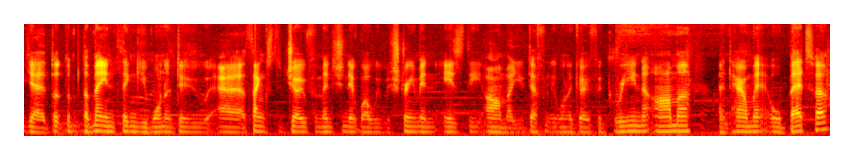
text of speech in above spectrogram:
yeah, but the, the main thing you want to do, uh, thanks to Joe for mentioning it while we were streaming, is the armor. You definitely want to go for green armor and helmet or better.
